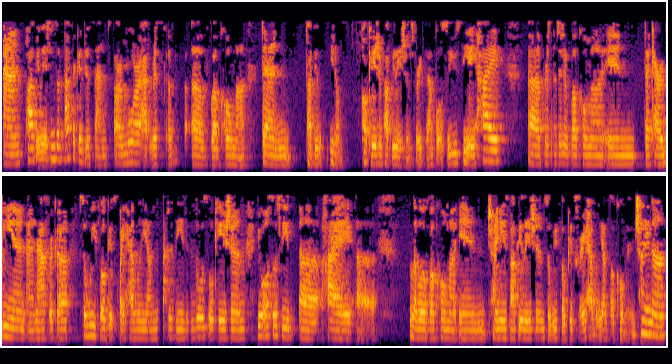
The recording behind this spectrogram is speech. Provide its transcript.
And populations of African descent are more at risk of, of glaucoma than popul- you know, Caucasian populations, for example. So you see a high uh, percentage of glaucoma in the Caribbean and Africa. So we focus quite heavily on that disease in those locations. You also see uh, high uh, level of glaucoma in Chinese population, so we focus very heavily on glaucoma in China.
